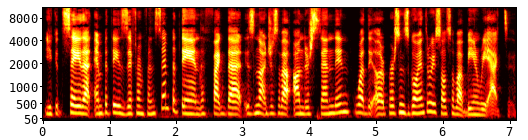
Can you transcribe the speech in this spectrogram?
you could say that empathy is different from sympathy, and the fact that it's not just about understanding what the other person is going through, it's also about being reactive.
